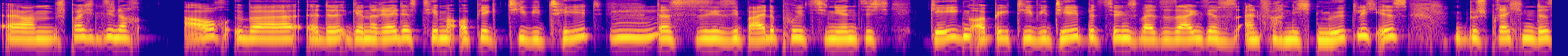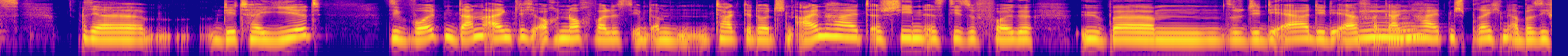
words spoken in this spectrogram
ähm, sprechen sie noch auch über äh, generell das Thema Objektivität, mhm. dass sie, sie beide positionieren sich gegen Objektivität, beziehungsweise sagen sie, dass es einfach nicht möglich ist und besprechen das sehr detailliert. Sie wollten dann eigentlich auch noch, weil es eben am Tag der deutschen Einheit erschienen ist, diese Folge über ähm, so DDR, DDR-Vergangenheiten mhm. sprechen, aber sie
